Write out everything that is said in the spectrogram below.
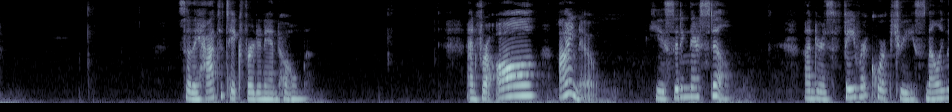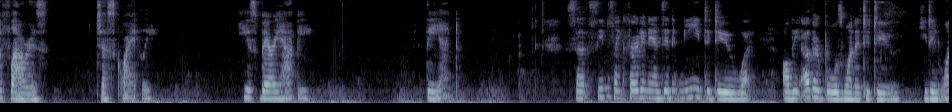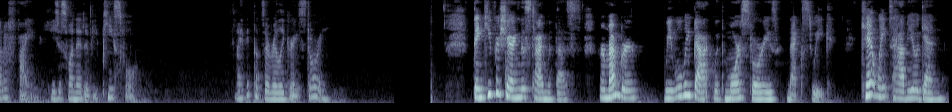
So they had to take Ferdinand home. And for all I know, he is sitting there still under his favorite cork tree, smelling the flowers, just quietly. He is very happy. The end. So it seems like Ferdinand didn't need to do what all the other bulls wanted to do. He didn't want to fight, he just wanted to be peaceful. I think that's a really great story. Thank you for sharing this time with us. Remember, we will be back with more stories next week. Can't wait to have you again.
